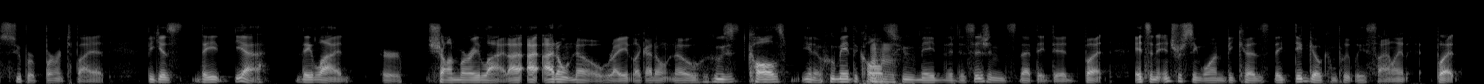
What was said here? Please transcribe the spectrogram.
super burnt by it. Because they, yeah, they lied or Sean Murray lied. I, I, I don't know, right? Like I don't know whose calls, you know, who made the calls, mm-hmm. who made the decisions that they did, but it's an interesting one because they did go completely silent, but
